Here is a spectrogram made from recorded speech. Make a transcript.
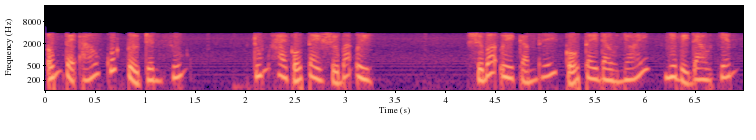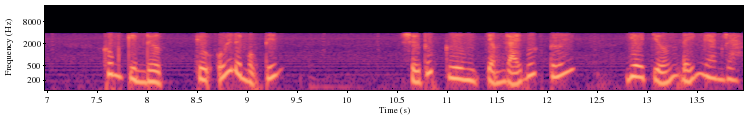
ống tay áo quất từ trên xuống trúng hai cổ tay sự bá uy. Sự bá uy cảm thấy cổ tay đau nhói như bị đau chém không kìm được kêu ối lên một tiếng. Sự túc cương chậm rãi bước tới giơ chưởng đẩy ngang ra.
